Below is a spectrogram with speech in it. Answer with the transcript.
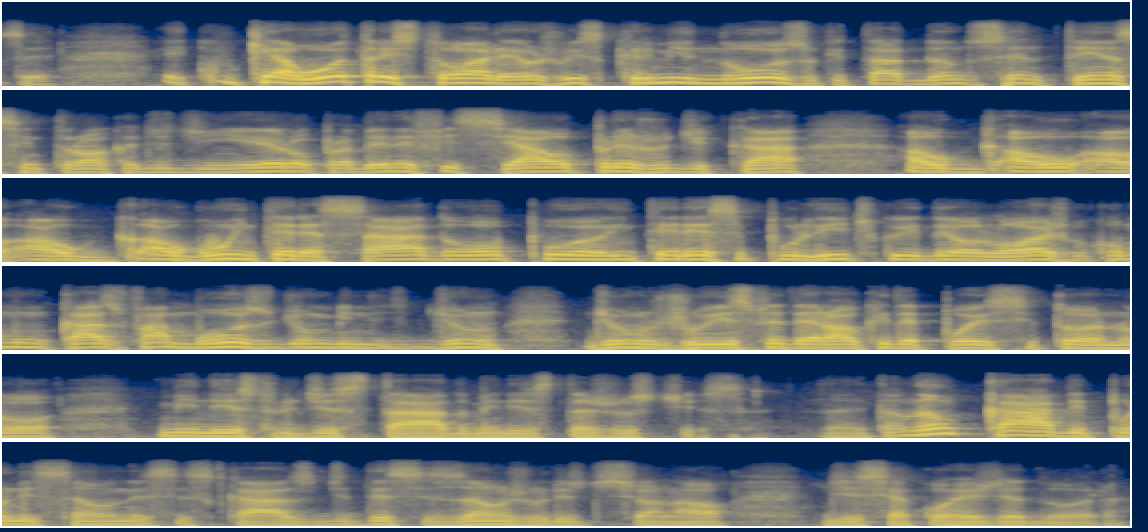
dizer, que é outra história, é o juiz criminoso que está dando sentença em troca de dinheiro ou para beneficiar ou prejudicar ao, ao, ao, algum interessado ou por interesse político e ideológico, como um caso famoso de um, de, um, de um juiz federal que depois se tornou ministro de Estado, ministro da Justiça. Né? Então, não cabe punição nesses casos de decisão jurisdicional, disse a corregedora.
